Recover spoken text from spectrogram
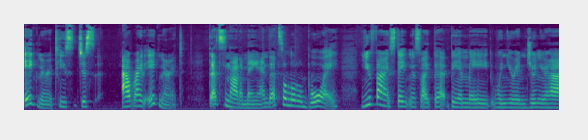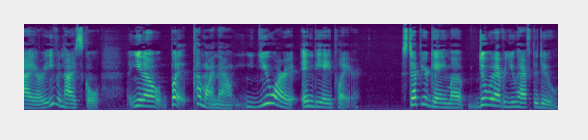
ignorant. He's just outright ignorant. That's not a man, that's a little boy. You find statements like that being made when you're in junior high or even high school. You know, but come on now. You are an NBA player. Step your game up. Do whatever you have to do.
